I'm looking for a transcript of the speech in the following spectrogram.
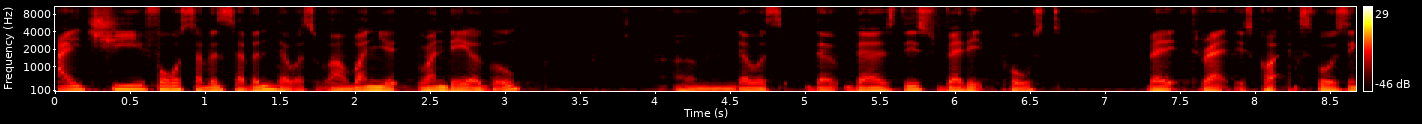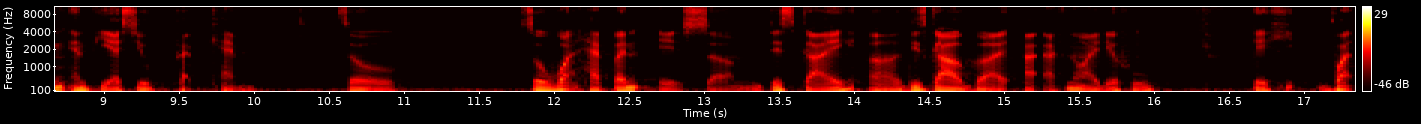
Aichi four seven seven. That was uh, one year one day ago. Um, there was there, there's this Reddit post Reddit thread is called exposing NPSU prep camp. So, so what happened is um, this guy, uh, this guy or guy, I, I have no idea who. Okay, he, what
